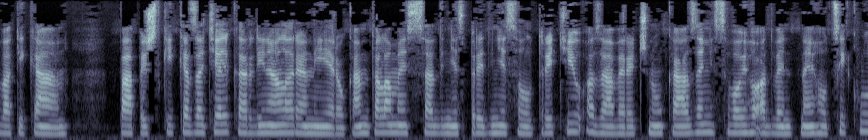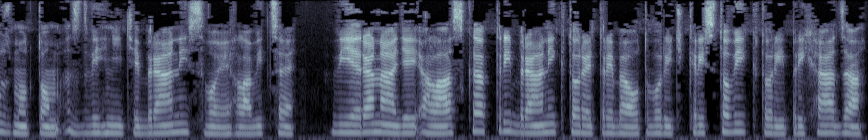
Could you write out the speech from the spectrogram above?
Vatikán. Pápežský kazateľ kardinál Raniero Cantalamessa dnes predniesol tretiu a záverečnú kázeň svojho adventného cyklu s motom Zdvihnite brány svoje hlavice. Viera, nádej a láska, tri brány, ktoré treba otvoriť Kristovi, ktorý prichádza.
